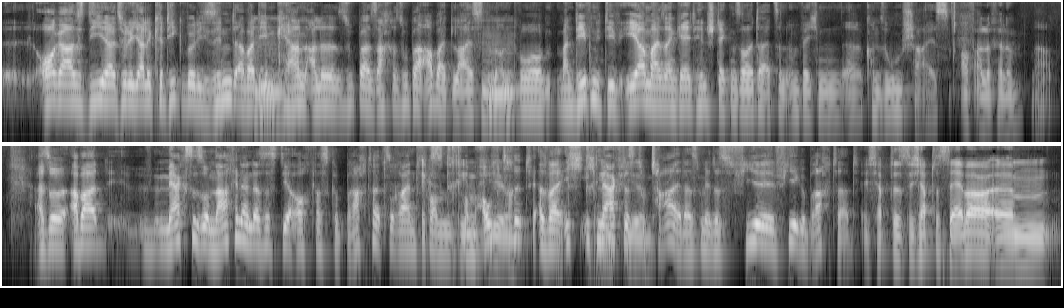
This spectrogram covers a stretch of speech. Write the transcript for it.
äh, Orgas, die natürlich alle kritikwürdig sind, aber die im mhm. Kern alle super Sache, super Arbeit leisten mhm. und wo man definitiv eher mal sein Geld hinstecken sollte als in irgendwelchen äh, Konsumscheiß. Auf alle Fälle. Ja. Also, aber merkst du so im Nachhinein, dass es dir auch was gebracht hat, so rein vom, vom Auftritt? Also weil ich, ich merke das total, dass mir das viel, viel gebracht hat. Ich habe das, ich habe das selber ähm,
